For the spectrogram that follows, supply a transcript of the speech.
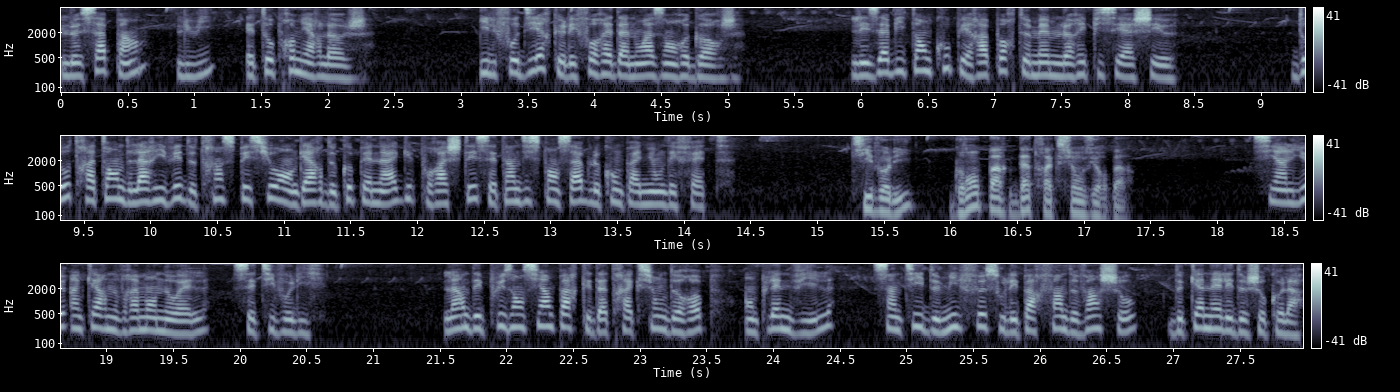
Le sapin, lui, est aux premières loges. Il faut dire que les forêts danoises en regorgent. Les habitants coupent et rapportent même leur épicéa chez eux. D'autres attendent l'arrivée de trains spéciaux en gare de Copenhague pour acheter cet indispensable compagnon des fêtes. Tivoli, grand parc d'attractions urbains. Si un lieu incarne vraiment Noël, c'est Tivoli. L'un des plus anciens parcs d'attractions d'Europe, en pleine ville, scintille de mille feux sous les parfums de vin chaud, de cannelle et de chocolat.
